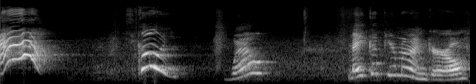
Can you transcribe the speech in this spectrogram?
Ah! It's cold. Well, your mind, girl.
